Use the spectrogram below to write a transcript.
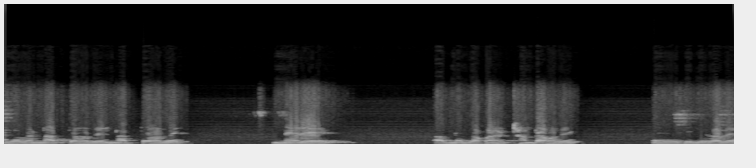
এভাবে নাড়তে হবে নাড়তে হবে, নেড়ে আপনার যখন ঠান্ডা হবে এভাবে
